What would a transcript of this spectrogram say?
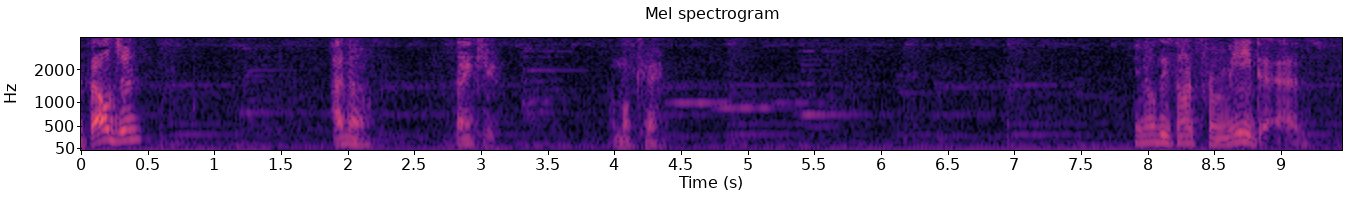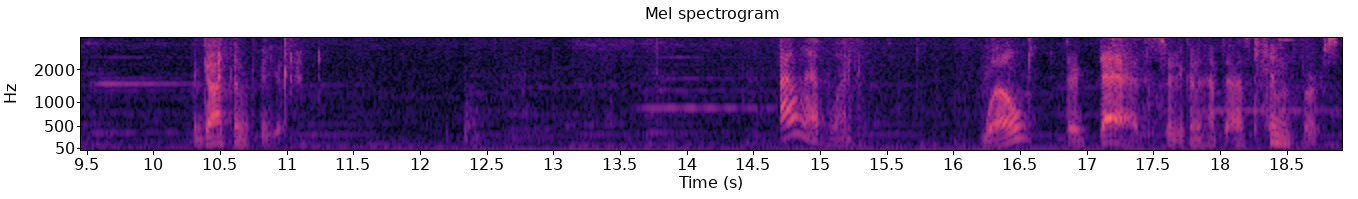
They're Belgian. I know. Thank you. I'm okay. You know these aren't for me, Dad. I got them for you. I'll have one. Well, they're Dad's, so you're gonna have to ask him first.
